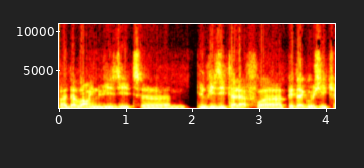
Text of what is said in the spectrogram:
euh, d'avoir une visite, euh, une visite à la fois pédagogique,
